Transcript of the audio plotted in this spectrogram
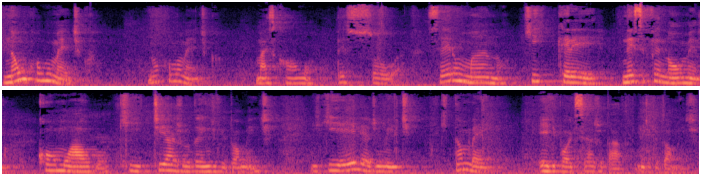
não como médico, não como médico, mas como pessoa, ser humano que crê nesse fenômeno como algo que te ajuda individualmente e que ele admite que também ele pode ser ajudado individualmente.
